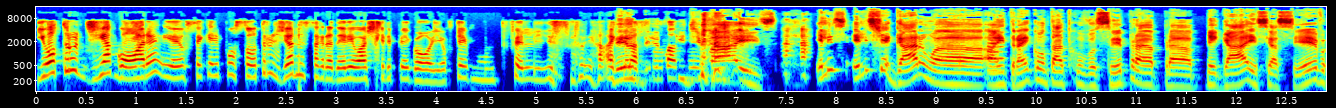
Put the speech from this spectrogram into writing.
E outro dia agora, eu sei que ele postou outro dia no Instagram dele, eu acho que ele pegou. E eu fiquei muito feliz. Ai, Meu Deus, que demais! Eles, eles chegaram a, a entrar em contato com você para pegar esse acervo?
